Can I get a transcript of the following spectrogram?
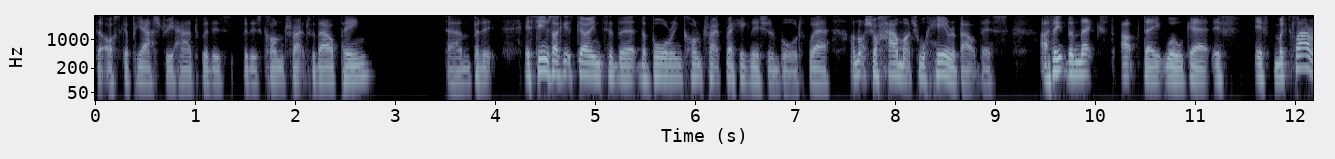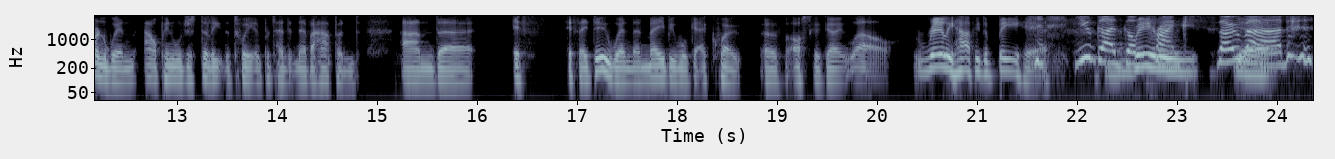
that Oscar Piastri had with his with his contract with Alpine. Um, but it, it seems like it's going to the the boring contract recognition board, where I'm not sure how much we'll hear about this. I think the next update we'll get if if McLaren win, Alpine will just delete the tweet and pretend it never happened. And uh, if if they do win, then maybe we'll get a quote of Oscar going, "Well, really happy to be here." you guys got Really- pranked so yeah. bad. Oh,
